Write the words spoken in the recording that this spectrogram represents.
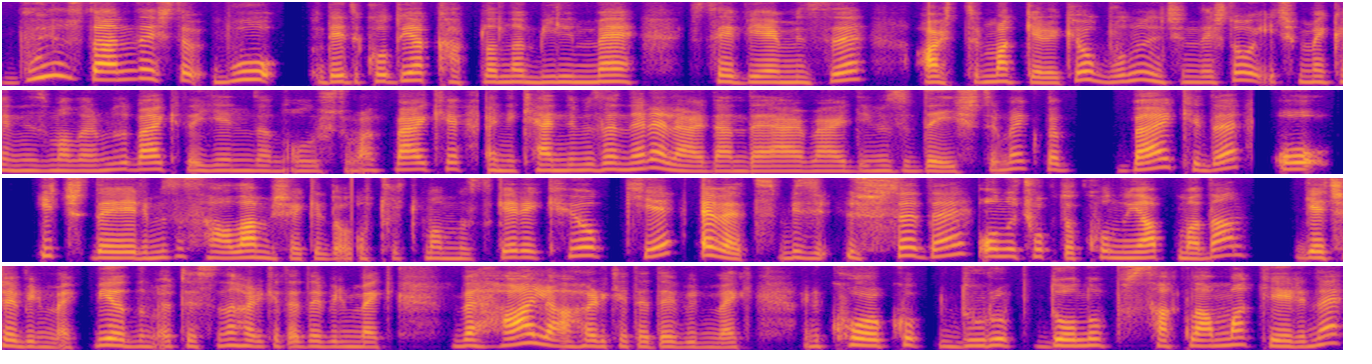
Bu yüzden de işte bu dedikoduya katlanabilme seviyemizi arttırmak gerekiyor. Bunun için de işte o iç mekanizmalarımızı belki de yeniden oluşturmak, belki hani kendimize nerelerden değer verdiğimizi değiştirmek ve belki de o iç değerimizi sağlam bir şekilde oturtmamız gerekiyor ki evet bizi üstse de onu çok da konu yapmadan geçebilmek, bir adım ötesine hareket edebilmek ve hala hareket edebilmek. Hani korkup, durup, donup, saklanmak yerine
